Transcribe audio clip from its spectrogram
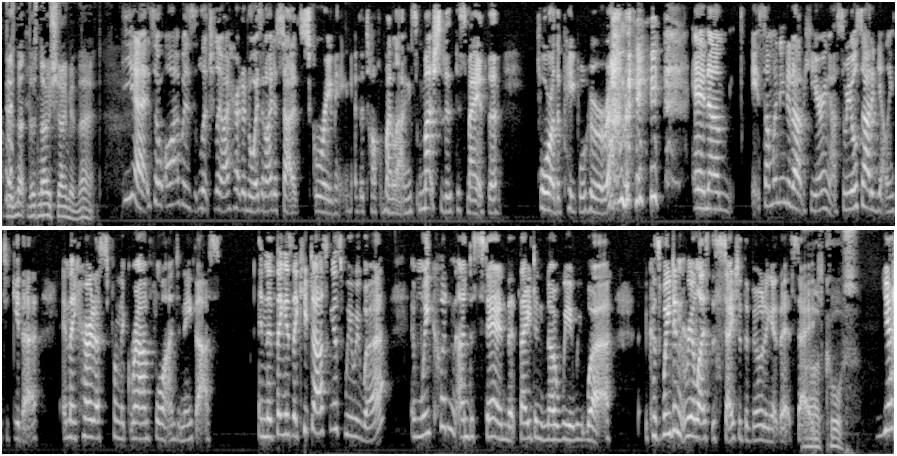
there's no there's no shame in that. yeah, so I was literally I heard a noise and I just started screaming at the top of my lungs, much to the dismay of the four other people who were around me. and um, someone ended up hearing us, so we all started yelling together, and they heard us from the ground floor underneath us. And the thing is, they kept asking us where we were, and we couldn't understand that they didn't know where we were because we didn't realize the state of the building at that stage. Oh, of course. Yeah.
